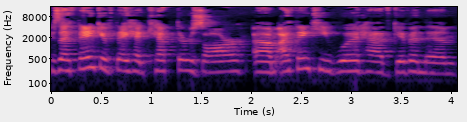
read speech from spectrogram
Because I think if they had kept their czar, um, I think he would have given them,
